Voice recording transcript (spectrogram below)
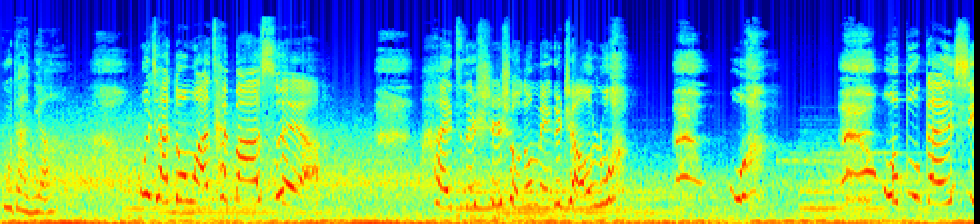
顾大娘，我家冬娃才八岁啊。孩子的尸首都没个着落，我我不甘心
